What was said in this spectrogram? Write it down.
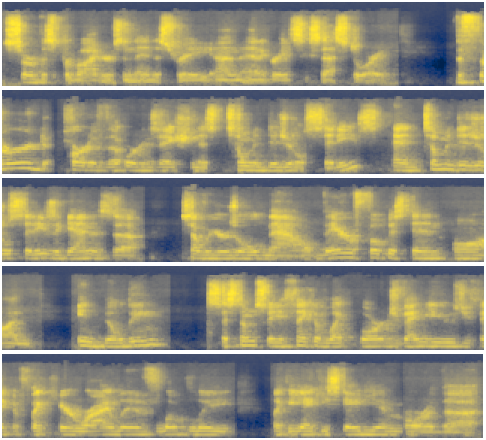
service providers in the industry and, and a great success story. The third part of the organization is Tillman Digital Cities. And Tillman Digital Cities, again, is a several years old now. They're focused in on in building systems. So you think of like large venues, you think of like here where I live locally, like a Yankee Stadium or the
